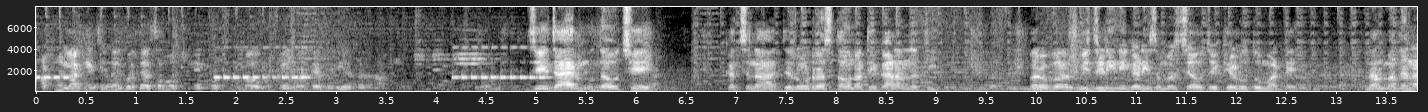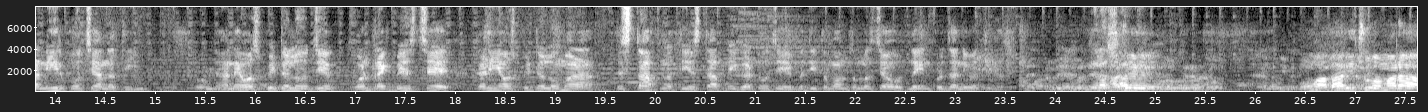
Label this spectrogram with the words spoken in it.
આપણે લાગે છે ને પ્રજા સમક્ષ એ પ્રશ્નના ઉકેલ માટે ફરિયાદ આપશો જે જાહેર મુદ્દાઓ છે, કચ્છના જે રોડ રસ્તાઓના ઠેકાણા નથી, બરાબર, વીજળીની ઘણી સમસ્યાઓ છે ખેડૂતો માટે. નર્મદાના નીર પહોંચ્યા નથી. અને હોસ્પિટલો જે કોન્ટ્રાક્ટ બેઝ છે, ઘણી હોસ્પિટલોમાં સ્ટાફ નથી સ્ટાફની ઘટો છે, એ બધી તમામ સમસ્યાઓ લઈને પ્રજાની વચ્ચે જશે હું આભારી છું અમારા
